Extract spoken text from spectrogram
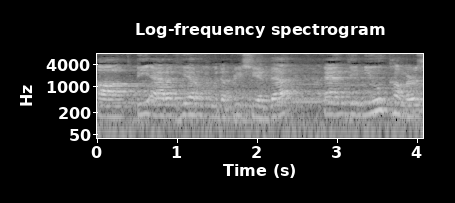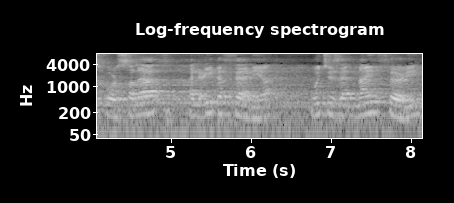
uh, be out of here, we would appreciate that. And the newcomers for Salat Al-Eid al-Thaniya, which is at 9.30,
